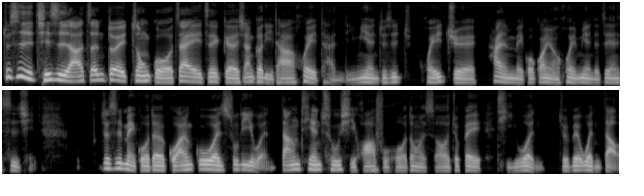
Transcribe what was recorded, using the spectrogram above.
就是其实啊，针对中国在这个香格里拉会谈里面，就是回绝和美国官员会面的这件事情，就是美国的国安顾问苏利文当天出席华府活动的时候就被提问，就被问到，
